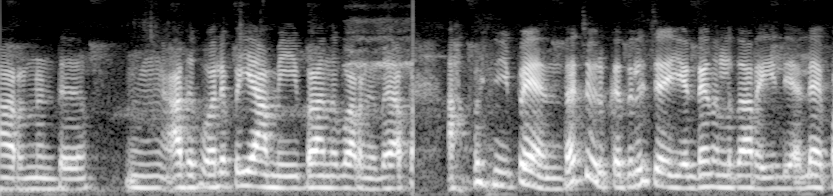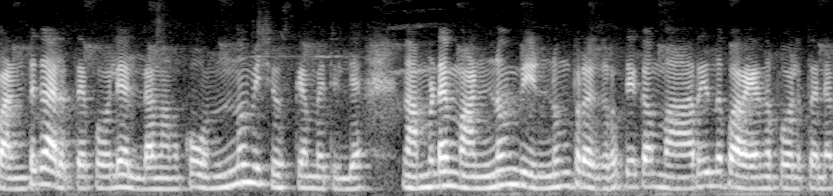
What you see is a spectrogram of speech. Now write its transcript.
മാറുന്നുണ്ട്. അതുപോലെ ഇപ്പോൾ ഈ അമീബ എന്ന് പറഞ്ഞത്. അപ്പം ഇനിയിപ്പോൾ എന്താ ചുരുക്കത്തിൽ ചെയ്യേണ്ടതെന്നുള്ളത് അറിയില്ല അല്ലേ? പണ്ട് കാലത്തെ പോലെയല്ല. നമുക്ക് ഒന്നും വിശ്വസിക്കാൻ പറ്റില്ല. നമ്മുടെ മണ്ണും വിണ്ണും പ്രകൃതിയൊക്കെ മാറി എന്ന് പറയുന്ന പോലെ തന്നെ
